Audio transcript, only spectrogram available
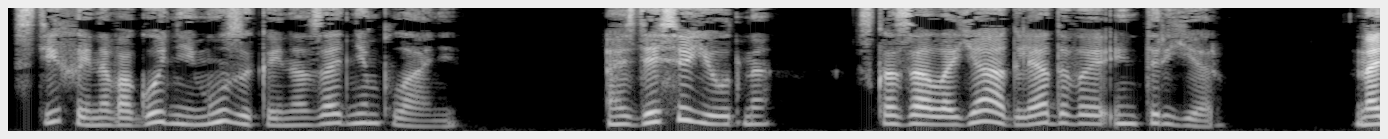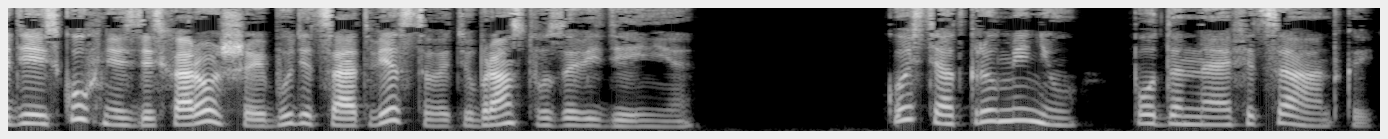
с тихой новогодней музыкой на заднем плане. «А здесь уютно», — сказала я, оглядывая интерьер. «Надеюсь, кухня здесь хорошая и будет соответствовать убранству заведения». Костя открыл меню, поданное официанткой,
